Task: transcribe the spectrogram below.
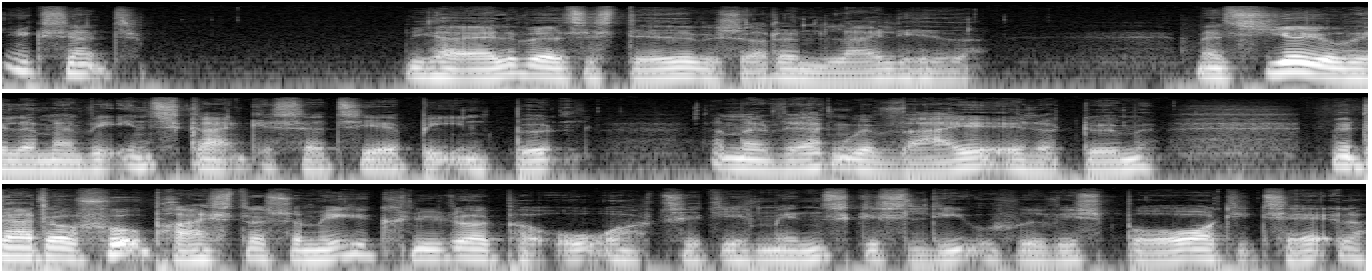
Ikke sandt? Vi har alle været til stede ved sådanne lejligheder. Man siger jo vel, at man vil indskrænke sig til at bede en bøn, at man hverken vil veje eller dømme, men der er dog få præster, som ikke knytter et par ord til de menneskes liv, ved hvis borgere de taler,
